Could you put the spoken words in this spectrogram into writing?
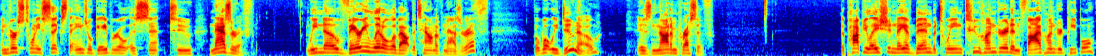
In verse 26, the angel Gabriel is sent to Nazareth. We know very little about the town of Nazareth, but what we do know is not impressive. The population may have been between 200 and 500 people,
